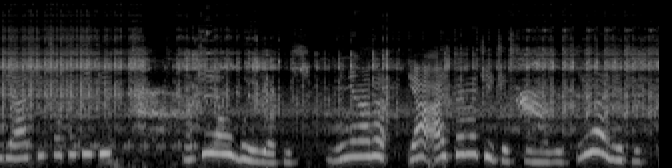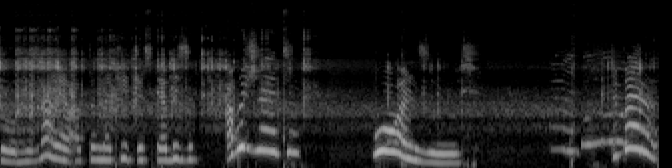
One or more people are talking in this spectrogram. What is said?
прячется тут ідіть. Значит, я убил якось. Мне надо... Я автоматически могу стрелять, если что. Не знаю, я автоматически обез... Обычно я этим пользуюсь. Теперь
